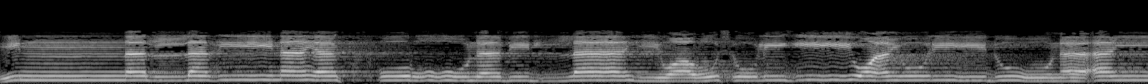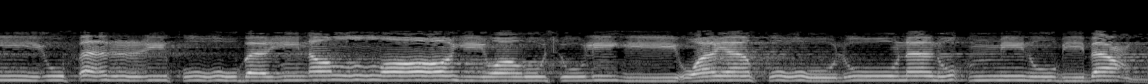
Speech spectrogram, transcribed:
إن الذين يكفرون بالله ورسله ويريدون أن يفرقوا بين الله ورسله ويقولون نؤمن ببعض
